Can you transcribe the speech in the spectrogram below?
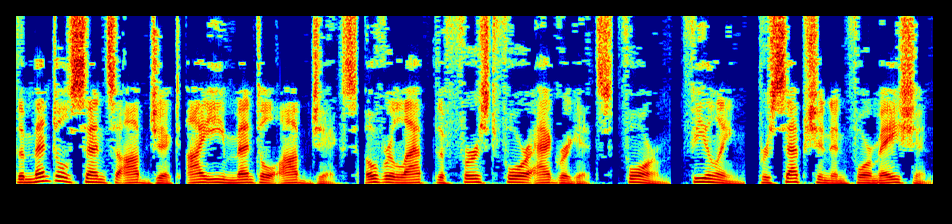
The mental sense object i.e. mental objects overlap the first four aggregates form, feeling, perception and formation.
